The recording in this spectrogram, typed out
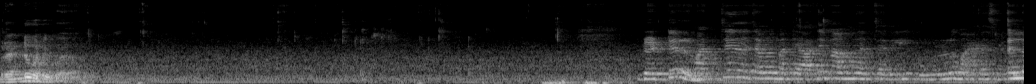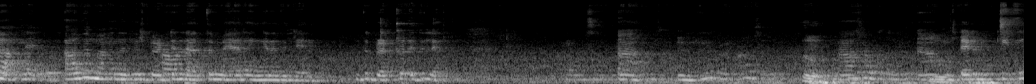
ബ്രെഡ് പൊട്ടിപ്പോയതാ. ബ്രെഡ് നമ്മൾ മറ്റേ ആദ്യം അമ്മ വെച്ചാൽ ഈ ഫുള്ള് മയണൈസ് അല്ല ആദ്യം വാങ്ങുന്നത് ബ്രെഡിന്റെ അകത്ത് മേലെ എങ്ങനെ ഇതില്ലേ ഇത് ബ്രെഡ് ഇതില്ലേ? ആ മുട്ടയിൽ മുക്കിയിട്ട്.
